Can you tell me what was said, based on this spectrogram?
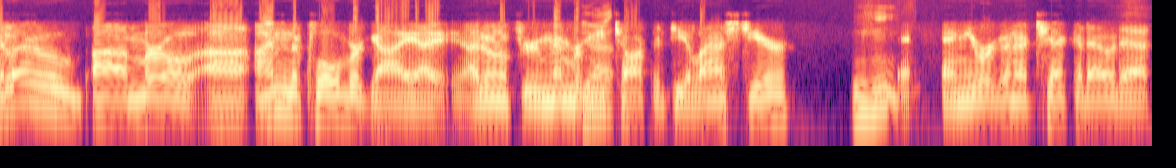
Hello, uh, Merle. Uh, I'm the Clover guy. I, I don't know if you remember Yeah. me talking to you last year, Mm-hmm. and you were going to check it out at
